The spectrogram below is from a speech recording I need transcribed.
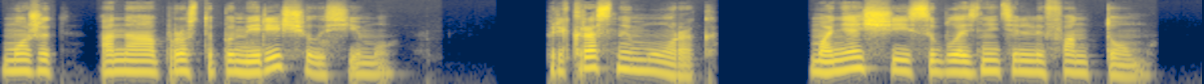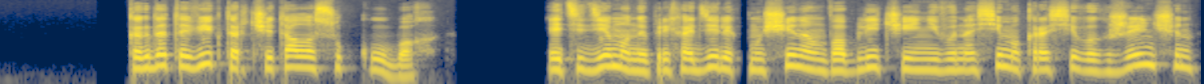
Может, она просто померещилась ему? Прекрасный морок, манящий и соблазнительный фантом. Когда-то Виктор читал о суккубах. Эти демоны приходили к мужчинам в обличии невыносимо красивых женщин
